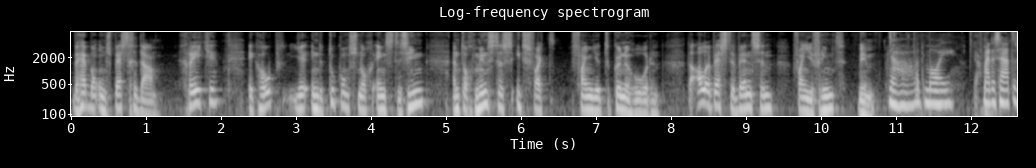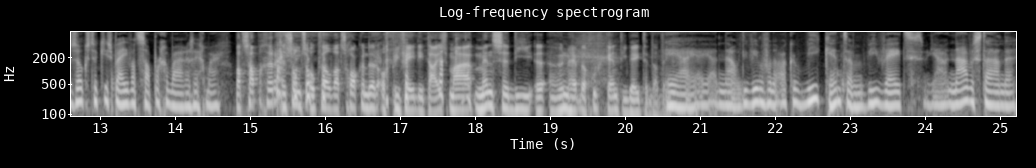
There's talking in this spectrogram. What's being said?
we hebben ons best gedaan. Greetje, ik hoop je in de toekomst nog eens te zien en toch minstens iets wat van je te kunnen horen. De allerbeste wensen van je vriend Wim. Ja, wat mooi. Ja. Maar er zaten dus ook stukjes bij wat sappiger waren, zeg maar. Wat sappiger en soms ook wel wat schokkender of privé details. Maar mensen die eh, hun hebben goed gekend, die weten dat. Denk ik. Ja, ja, ja. Nou, die Wim van der Akker, wie kent hem? Wie weet? Ja, nabestaanden.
